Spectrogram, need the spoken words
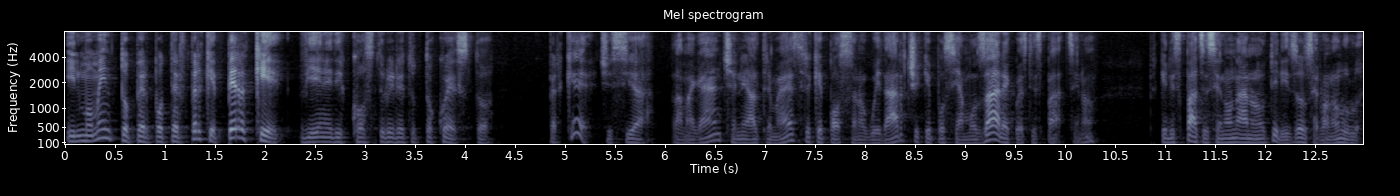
Il momento per poter... Perché? Perché viene di costruire tutto questo? Perché ci sia la Magancia e altri maestri che possano guidarci, che possiamo usare questi spazi, no? Che gli spazi se non hanno un utilizzo servono a nulla.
